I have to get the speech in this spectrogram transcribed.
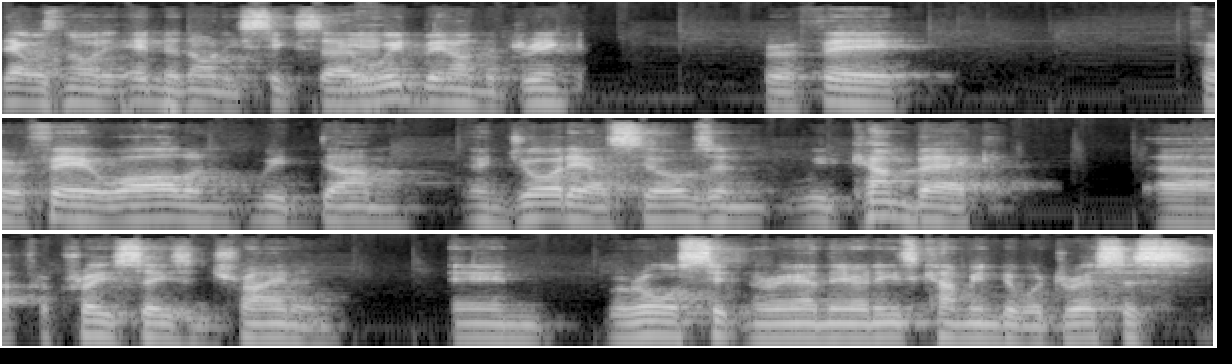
that was 90, end of '96. So yeah. we'd been on the drink for a fair for a fair while, and we'd um, enjoyed ourselves. And we'd come back uh, for pre-season training, and we're all sitting around there. And he's come in to address us,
